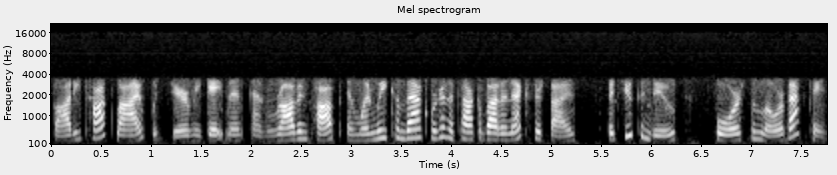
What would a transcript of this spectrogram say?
Body Talk Live with Jeremy Gateman and Robin Popp. And when we come back, we're going to talk about an exercise that you can do for some lower back pain.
